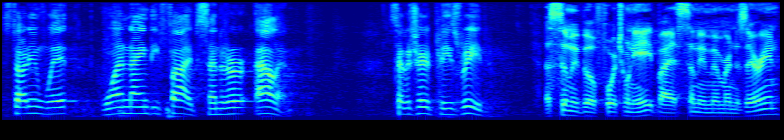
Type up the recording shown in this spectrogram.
Starting with 195, Senator Allen. Secretary, please read. Assembly Bill 428 by Assemblymember Nazarian,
